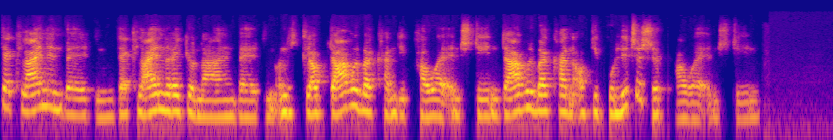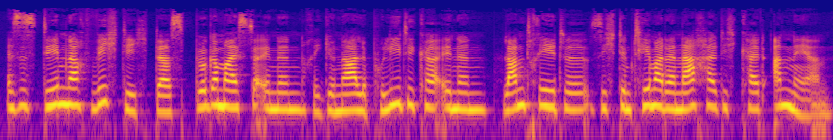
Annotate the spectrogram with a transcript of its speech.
der kleinen Welten, der kleinen regionalen Welten. Und ich glaube, darüber kann die Power entstehen, darüber kann auch die politische Power entstehen. Es ist demnach wichtig, dass Bürgermeisterinnen, regionale Politikerinnen, Landräte sich dem Thema der Nachhaltigkeit annähern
